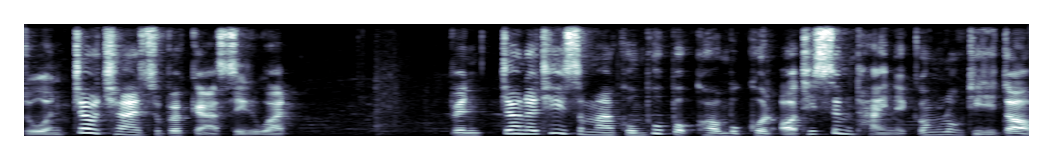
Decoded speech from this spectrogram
ส่วนเจ้าชายสุประกาศศิริวัตร เป็นเจ้าหน้าที่สมาคมผู้ปกครองบุคคลออทิซึมไทยในก้องโลกดิจิตอล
